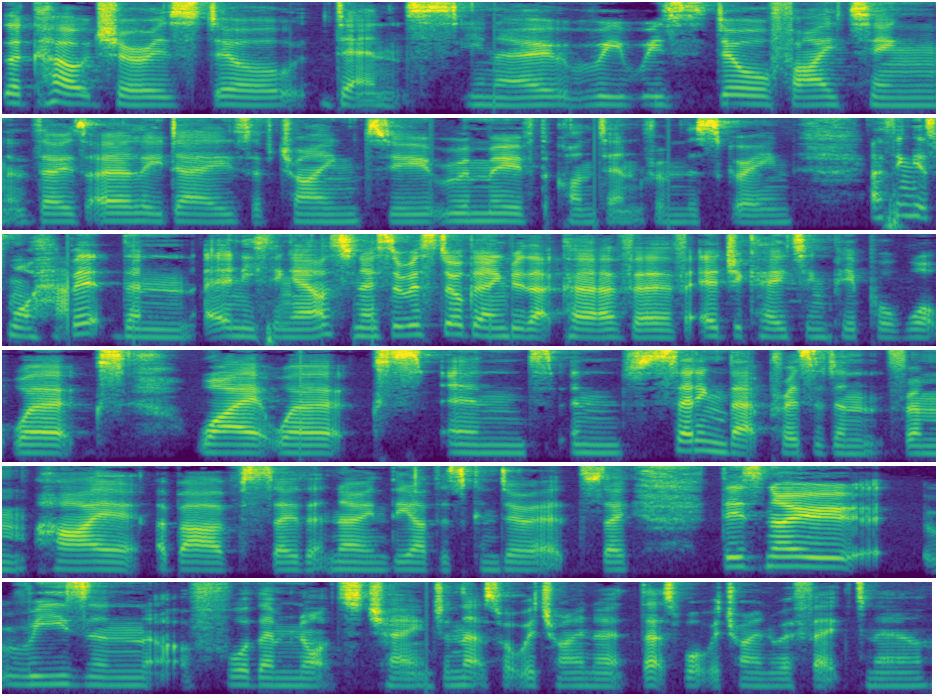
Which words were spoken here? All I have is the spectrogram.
The culture is still dense. You know, we, we're still fighting those early days of trying to remove the content from the screen. I think it's more habit than anything else. You know, so we're still going through that curve of educating people what works, why it works, and and setting that precedent from high above so that knowing the others can do it. So there's no reason for them not to change and that's what we're trying to that's what we're trying to affect now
